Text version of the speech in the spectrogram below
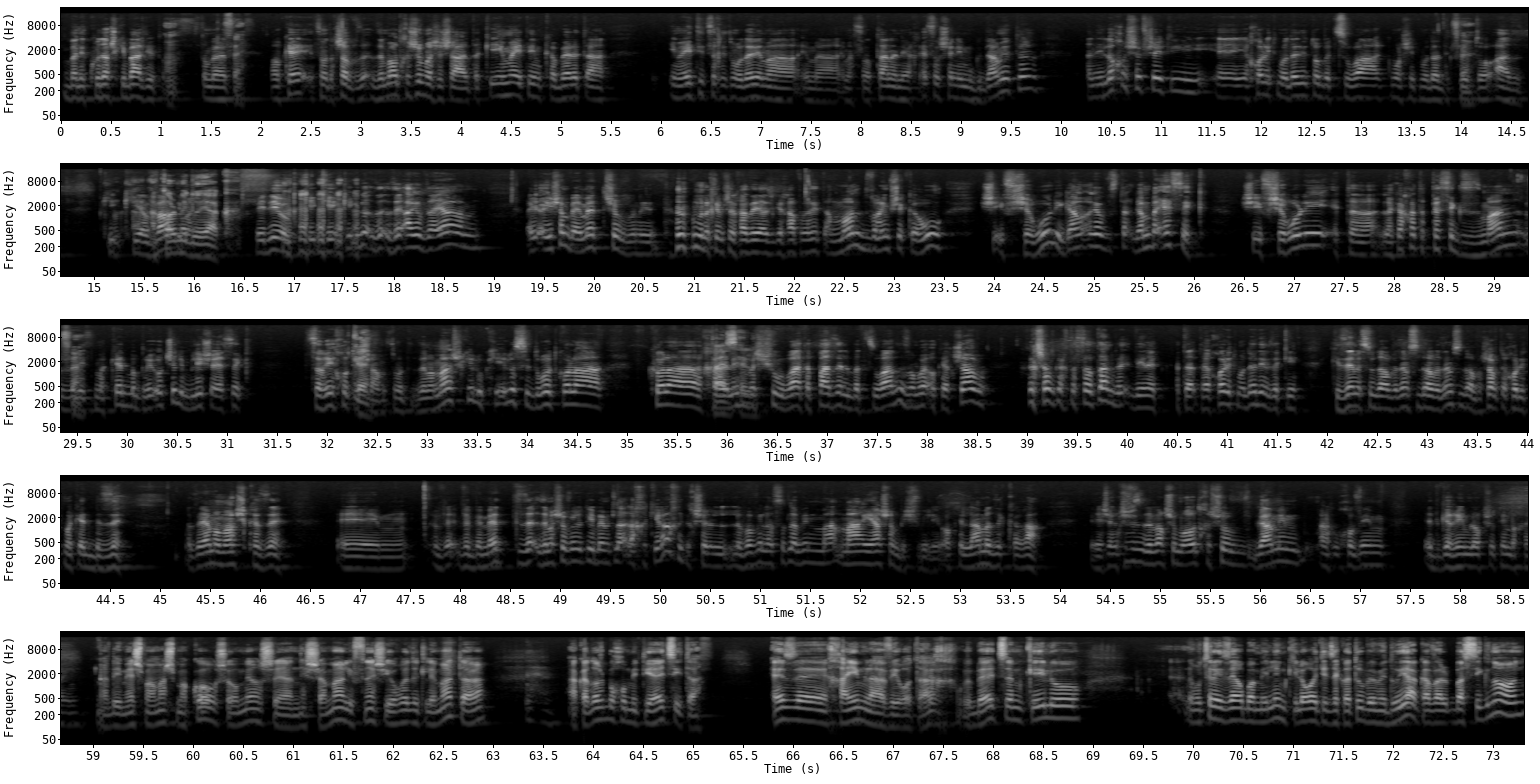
בנקודה שקיבלתי אותו. אה, זאת אומרת, אוקיי? זאת אומרת, עכשיו, זה, זה מאוד חשוב מה ששאלת, כי אם הייתי מקבל את ה... אם הייתי צריך להתמודד עם, ה, עם, ה, עם הסרטן נניח עשר שנים מוקדם יותר, אני לא חושב שהייתי אה, יכול להתמודד איתו בצורה כמו שהתמודדתי איתו אז. כי, כי עברתי... הכל מדויק. בדיוק, כי, כי, כי לא, זה, זה, אגב זה היה, היו שם באמת, שוב, אני, במונחים שלך זה יהיה השגחה פרטית, המון דברים שקרו, שאפשרו לי, גם אגב, גם בעסק, שאפשרו לי את ה, לקחת את הפסק זמן ולהתמקד בבריאות שלי בלי שהעסק צריך אותי כן. שם. זאת אומרת, זה ממש כאילו, כאילו סידרו את כל, ה, כל החיילים פאזל. בשורה, את הפאזל בצורה הזו, ואומרים, אוקיי, עכשיו, עכשיו קח את הסרטן, והנה, אתה, אתה יכול להתמודד עם זה כי, כי זה מסודר וזה מסודר וזה מסודר, ועכשיו אתה יכול להתמקד בזה. אז זה היה ממש כזה. אמ, ובאמת זה, זה מה שהוביל אותי באמת לחקירה אחר כך, של לבוא ולנסות להבין מה, מה היה שם בשבילי, אוקיי, למה זה קרה. אה, שאני חושב שזה דבר שהוא מאוד חשוב, גם אם אנחנו חווים אתגרים לא פשוטים בחיים. מדהים, יש ממש מקור שאומר שהנשמה לפני שהיא יורדת למטה, הקדוש ברוך הוא מתייעץ איתה. איזה חיים להעביר אותך, כן. ובעצם כאילו, אני רוצה להיזהר במילים כי לא ראיתי את זה כתוב במדויק, אבל בסגנון,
